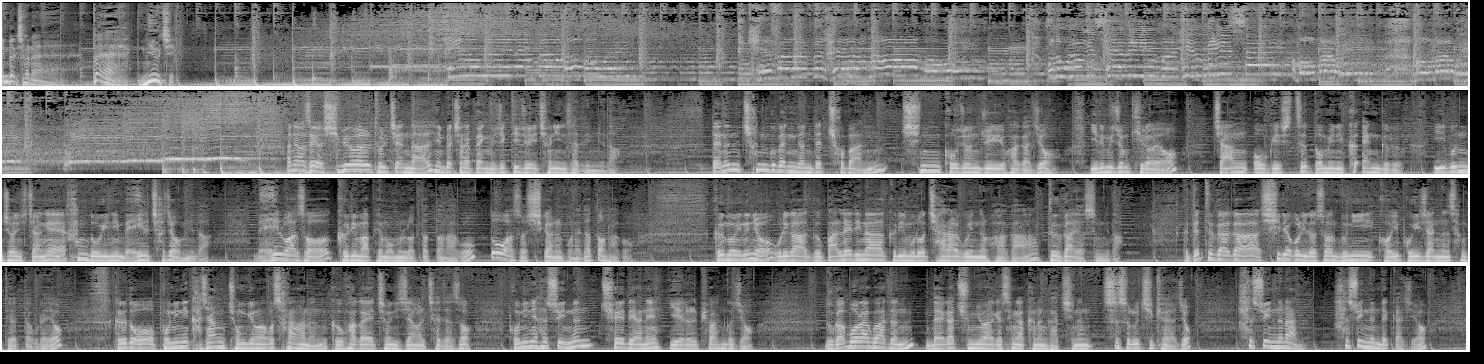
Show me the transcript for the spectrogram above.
임백천의 백뮤직 안녕하세요. 11월 둘째 날 임백천의 백뮤직 DJ 천이 인사드립니다. 때는 1900년대 초반 신고전주의 화가죠. 이름이 좀 길어요. 장 오기스트 도미니크 앵그르. 이분 전시장에 한 노인이 매일 찾아옵니다. 매일 와서 그림 앞에 머물렀다 떠나고 또 와서 시간을 보내다 떠나고 그 노인은요 우리가 그 발레리나 그림으로 잘 알고 있는 화가 드가였습니다. 그때 드가가 시력을 잃어서 눈이 거의 보이지 않는 상태였다고 그래요. 그래도 본인이 가장 존경하고 사랑하는 그 화가의 전시장을 찾아서 본인이 할 수 있는 최대한의 이해를 표한 거죠. 누가 뭐라고 하든 내가 중요하게 생각하는 가치는 스스로 지켜야죠. 할 수 있는 한, 할 수 있는 데까지요.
